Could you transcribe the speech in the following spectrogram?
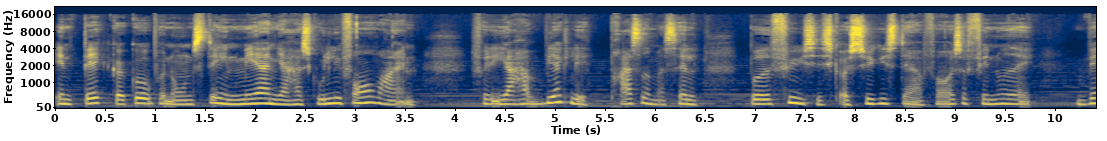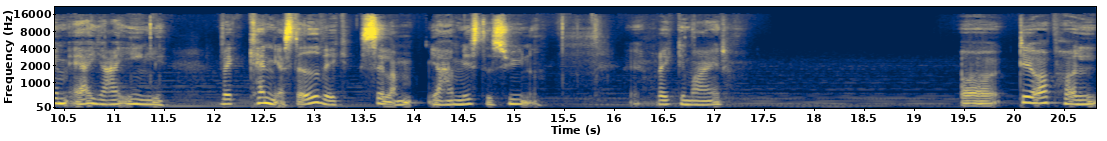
en bæk og gå på nogle sten mere, end jeg har skulle i forvejen. Fordi jeg har virkelig presset mig selv, både fysisk og psykisk der, for også at finde ud af, hvem er jeg egentlig? Hvad kan jeg stadigvæk, selvom jeg har mistet synet? Øh, rigtig meget. Og det ophold,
